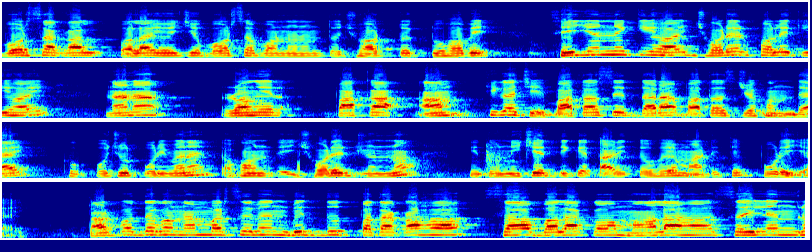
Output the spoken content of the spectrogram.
বর্ষাকাল বলাই হয়েছে, বর্ষা বর্ণনম তো ঝড় তো একটু হবে। সেই জন্য কি হয়? ঝড়ের ফলে কি হয়? নানা রঙের পাকা আম, ঠিক আছে? বাতাসের দ্বারা বাতাস যখন দেয় খুব প্রচুর পরিমাণে, তখন এই ঝড়ের জন্য কিন্তু নিচের দিকে তাড়িত হয়ে মাটিতে পড়ে যায়। তারপর দেখো নাম্বার সেভেন, বিদ্যুৎ পতাকাহ সা বালাক মালাহ শৈলেন্দ্র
